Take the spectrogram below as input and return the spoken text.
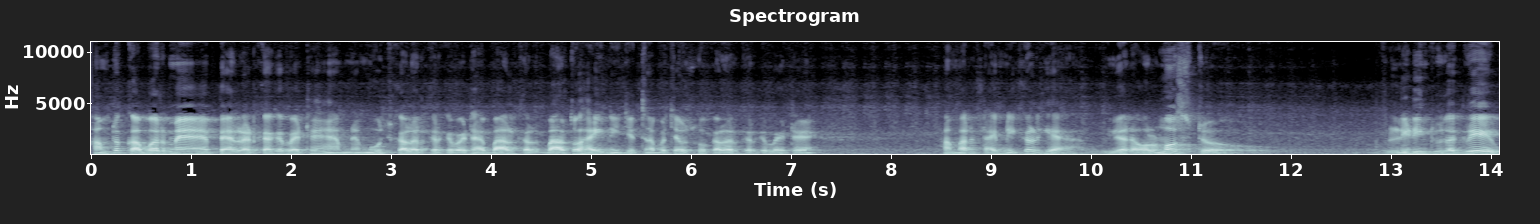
हम तो कवर में पैर लटका के बैठे हैं, हमने मूछ कलर करके बैठा है, बाल कलर बाल तो है ही नहीं, जितना बच्चा उसको कलर करके बैठे हैं। हमारा टाइम निकल गया we are almost leading to the grave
